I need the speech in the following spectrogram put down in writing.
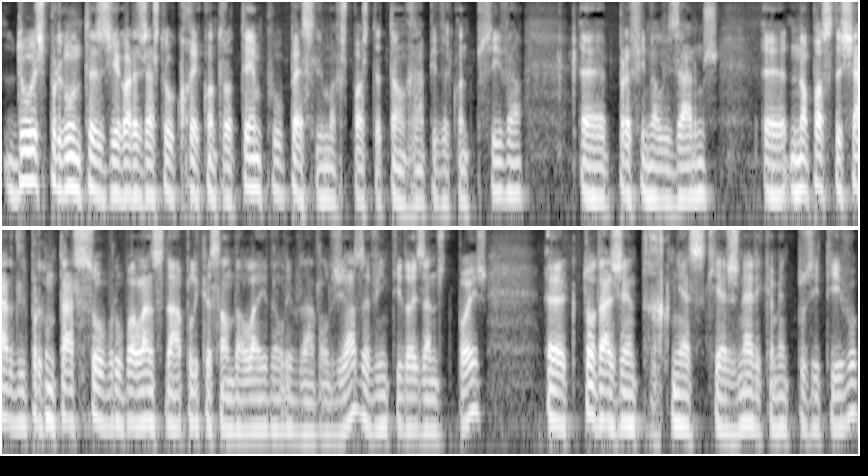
duas perguntas e agora já estou a correr contra o tempo. Peço-lhe uma resposta tão rápida quanto possível uh, para finalizarmos. Uh, não posso deixar de lhe perguntar sobre o balanço da aplicação da lei da liberdade religiosa, 22 anos depois, que toda a gente reconhece que é genericamente positivo,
